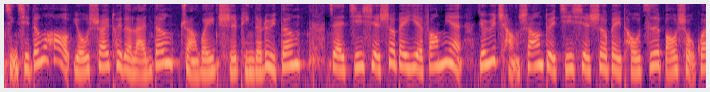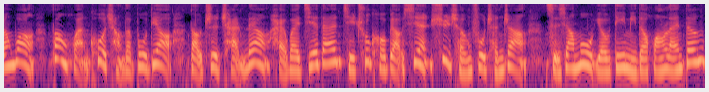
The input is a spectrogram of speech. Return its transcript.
景气灯号由衰退的蓝灯转为持平的绿灯。在机械设备业方面，由于厂商对机械设备投资保守观望，放缓扩厂的步调，导致产量、海外接单及出口表现续成负成长。此项目由低迷的黄蓝灯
